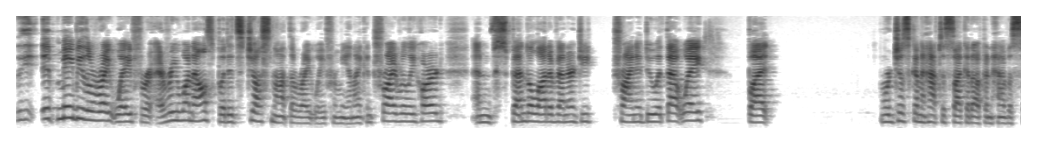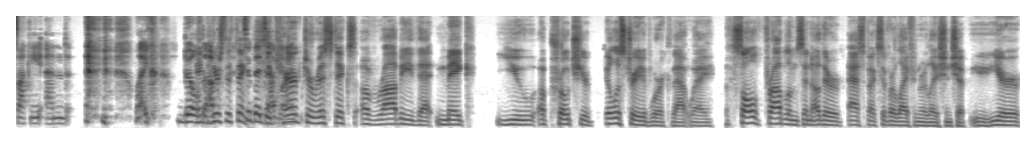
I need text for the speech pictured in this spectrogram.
it may be the right way for everyone else, but it's just not the right way for me. And I can try really hard and spend a lot of energy trying to do it that way, but we're just going to have to suck it up and have a sucky and like build and up here's the thing to the, the characteristics of robbi that make you approach your illustrative work that way solve problems in other aspects of our life and relationship. Your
